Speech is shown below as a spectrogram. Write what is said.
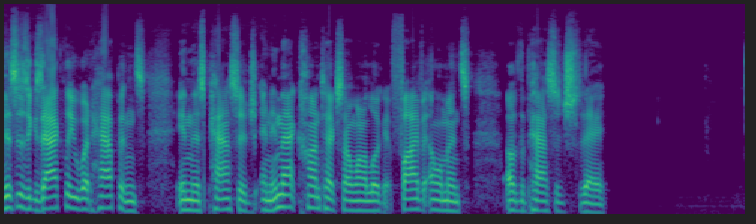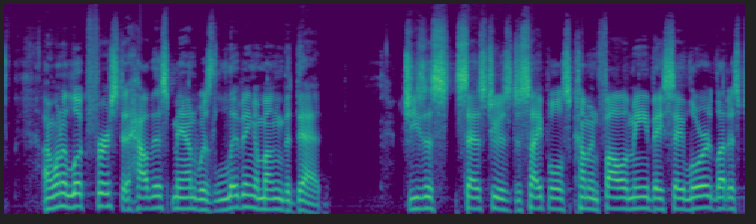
This is exactly what happens in this passage. And in that context, I want to look at five elements of the passage today. I want to look first at how this man was living among the dead. Jesus says to his disciples, Come and follow me. They say, Lord, let us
